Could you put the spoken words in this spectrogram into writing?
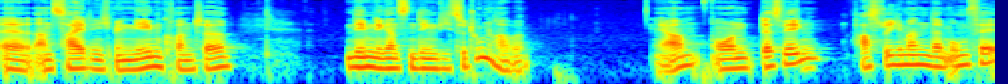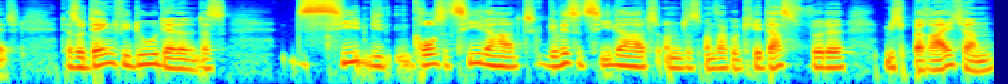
äh, an Zeit, den ich mir nehmen konnte, neben den ganzen Dingen, die ich zu tun habe. Ja, und deswegen hast du jemanden in deinem Umfeld, der so denkt wie du, der das Ziel, die große Ziele hat, gewisse Ziele hat und dass man sagt, okay, das würde mich bereichern,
